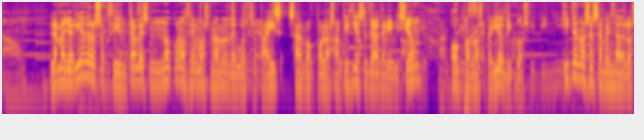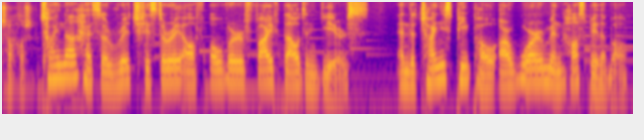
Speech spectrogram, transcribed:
La mayoría de los occidentales no conocemos nada de vuestro país salvo por las noticias de la televisión o por los periódicos. Quítanos esa venda de los ojos. China has a rich history of over 5,000 years, and the Chinese people are warm and hospitable.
